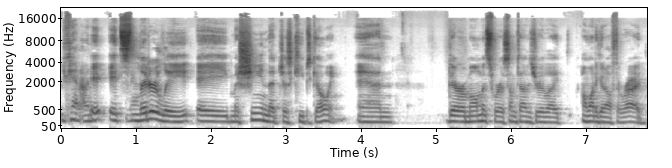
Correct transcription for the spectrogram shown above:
you can't un- it, it's Yeah. literally a machine that just keeps going. And there are moments where sometimes you're like, I want to get off the ride.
